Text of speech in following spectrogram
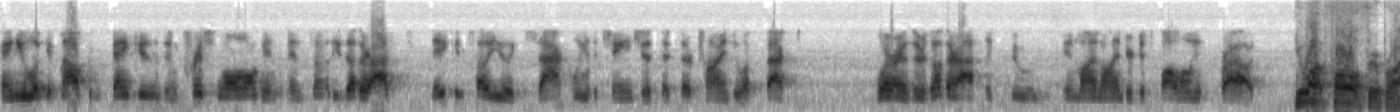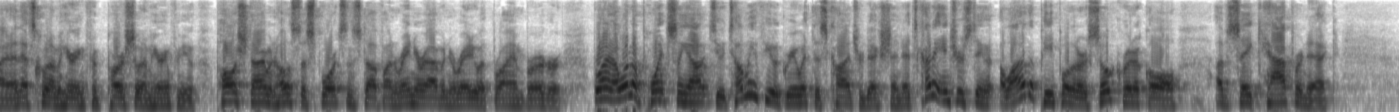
and you look at Malcolm Jenkins and Chris Long and, and some of these other athletes, they can tell you exactly the changes that they're trying to affect. Whereas there's other athletes who, in my mind, are just following the crowd. You want follow through, Brian, and that's what I'm hearing from partially what I'm hearing from you. Paul Schneiderman, host of Sports and Stuff on Rainier Avenue Radio with Brian Berger. Brian, I want to point something out to you. Tell me if you agree with this contradiction. It's kind of interesting. A lot of the people that are so critical of, say, Kaepernick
